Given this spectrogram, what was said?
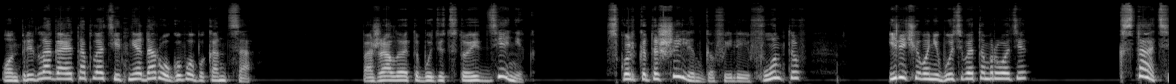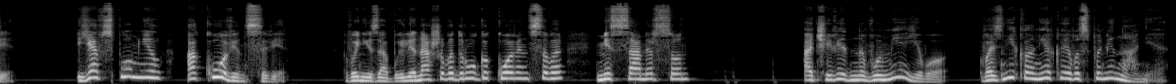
Он предлагает оплатить мне дорогу в оба конца. Пожалуй, это будет стоить денег. Сколько-то шиллингов или фунтов, или чего-нибудь в этом роде. Кстати, я вспомнил о Ковенсове. Вы не забыли нашего друга Ковенсова, мисс Саммерсон? Очевидно, в уме его возникло некое воспоминание,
